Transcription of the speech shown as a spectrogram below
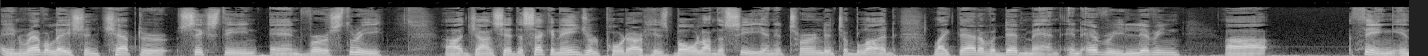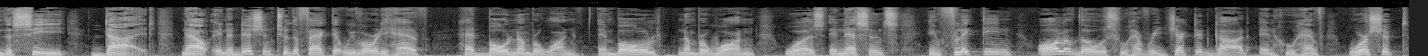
In Revelation chapter 16 and verse 3, uh, John said, The second angel poured out his bowl on the sea, and it turned into blood like that of a dead man, and every living uh, thing in the sea died. Now, in addition to the fact that we've already have had bowl number one, and bowl number one was, in essence, inflicting all of those who have rejected God and who have worshiped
